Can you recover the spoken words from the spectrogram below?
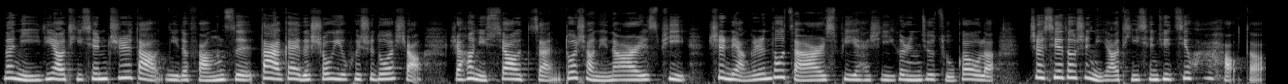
那你一定要提前知道你的房子大概的收益会是多少，然后你需要攒多少年的 RSP，是两个人都攒 RSP，还是一个人就足够了？这些都是你要提前去计划好的。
